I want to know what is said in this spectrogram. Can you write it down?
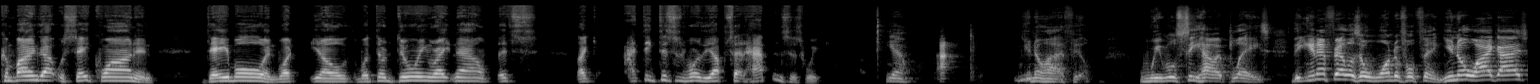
combine that with Saquon and Daboll and what you know what they're doing right now. It's like I think this is where the upset happens this week. Yeah, I, you know how I feel. We will see how it plays. The NFL is a wonderful thing. You know why, guys?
